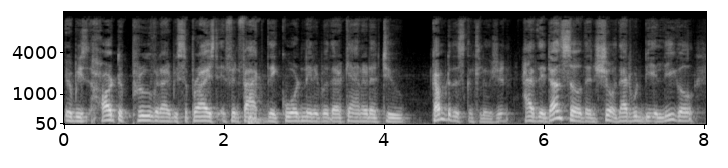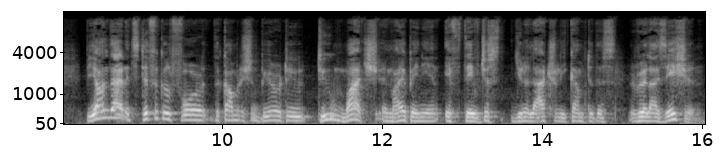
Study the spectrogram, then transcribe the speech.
it would be hard to prove, and I'd be surprised if, in fact, they coordinated with Air Canada to come to this conclusion. Had they done so, then sure, that would be illegal. Beyond that, it's difficult for the Competition Bureau to do much, in my opinion, if they've just unilaterally come to this realization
